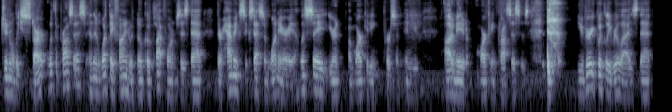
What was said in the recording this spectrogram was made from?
generally start with the process. And then what they find with no code platforms is that they're having success in one area. Let's say you're a marketing person and you've automated marketing processes. you very quickly realize that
